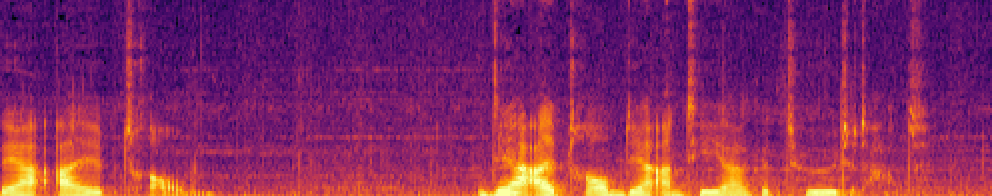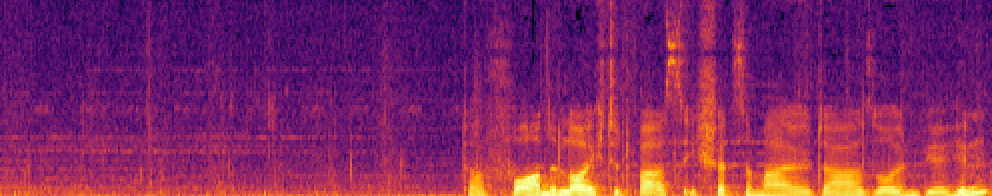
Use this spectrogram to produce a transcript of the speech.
Der Albtraum. Der Albtraum, der Antea getötet hat. Da vorne leuchtet was. Ich schätze mal, da sollen wir hin.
